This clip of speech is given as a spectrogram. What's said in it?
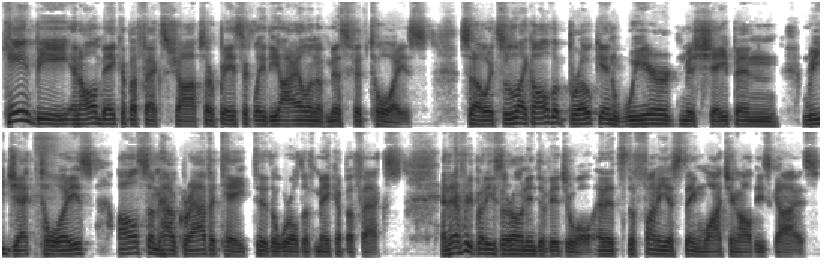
K and B and all makeup effects shops are basically the island of misfit toys. So it's like all the broken, weird, misshapen, reject toys all somehow gravitate to the world of makeup effects. And everybody's their own individual. And it's the funniest thing watching all these guys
